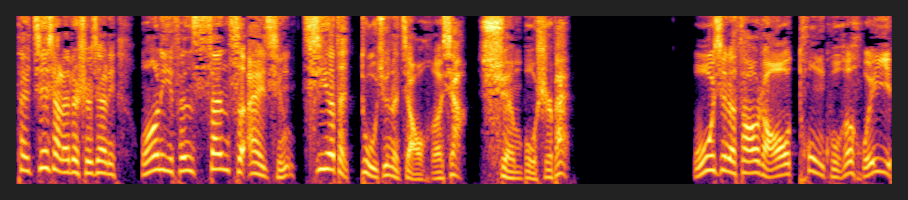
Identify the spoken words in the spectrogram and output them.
在接下来的时间里，王丽芬三次爱情皆在杜军的搅和下宣布失败。无尽的骚扰、痛苦和回忆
